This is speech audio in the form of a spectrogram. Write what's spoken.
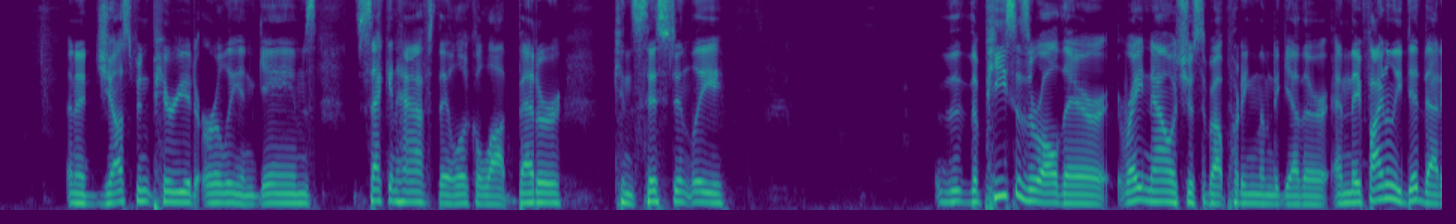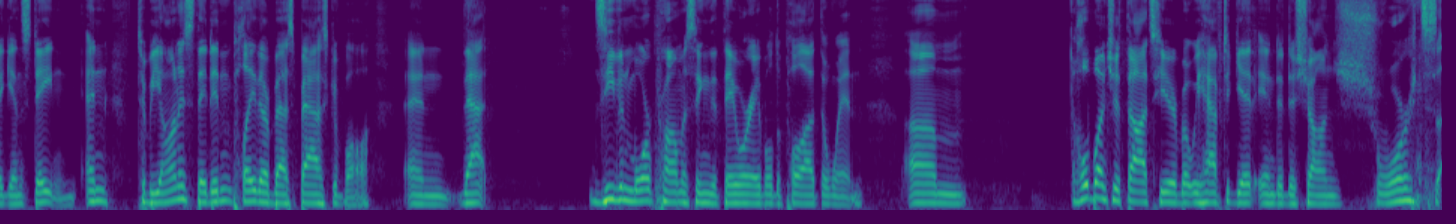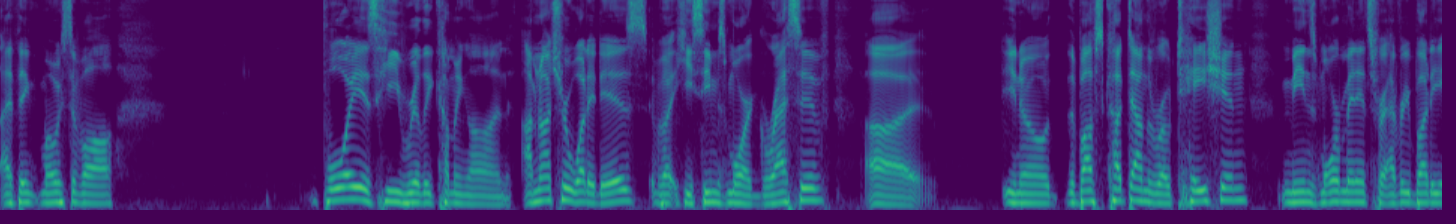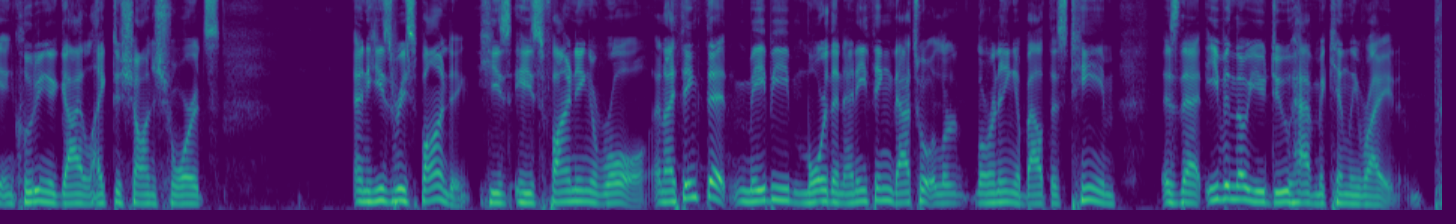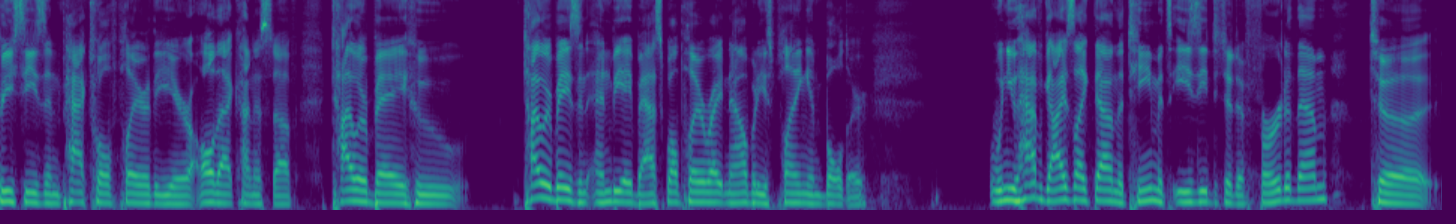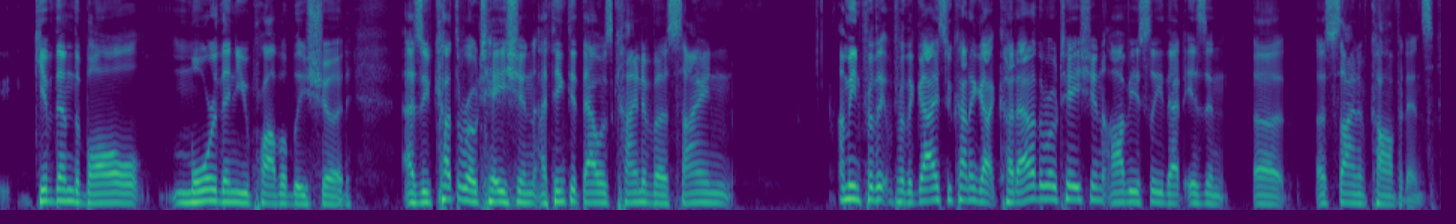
an adjustment period early in games. Second half, they look a lot better consistently. The, the pieces are all there. Right now, it's just about putting them together. And they finally did that against Dayton. And to be honest, they didn't play their best basketball. And that is even more promising that they were able to pull out the win. Um, a whole bunch of thoughts here, but we have to get into D'Shawn Schwartz. I think most of all, boy, is he really coming on. I'm not sure what it is, but he seems more aggressive. Uh, you know, the Buffs cut down the rotation means more minutes for everybody, including a guy like D'Shawn Schwartz. And he's responding. He's he's finding a role. And I think that maybe more than anything, that's what we're learning about this team is that even though you do have McKinley Wright, preseason Pac-12 Player of the Year, all that kind of stuff, Tyler Bey, who Tyler Bey is an NBA basketball player right now, but he's playing in Boulder when you have guys like that on the team, it's easy to defer to them to give them the ball more than you probably should. As we've cut the rotation, I think that that was kind of a sign. I mean, for the for the guys who kind of got cut out of the rotation, obviously that isn't a, a sign of confidence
